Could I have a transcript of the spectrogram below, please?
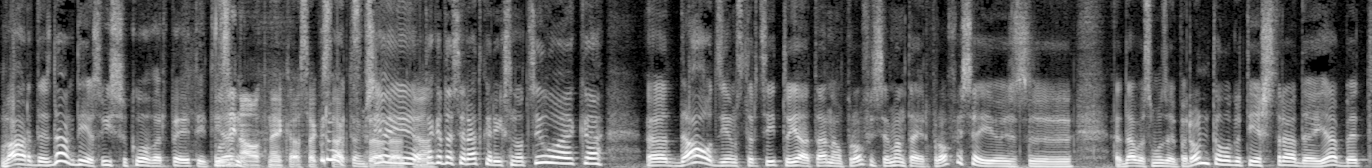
vārdus, dārgdievs, visu, ko var pētīt. Jā. Zinātnē, kā saka, Protams, jā, jā, jā. Tā, kā tas ir atkarīgs no cilvēka. Eh, Daudziem, starp citu, jā, tā nav profesija. Man tā ir profesija, jo es dabas muzejā par ornitologu tieši strādāju, jā, bet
